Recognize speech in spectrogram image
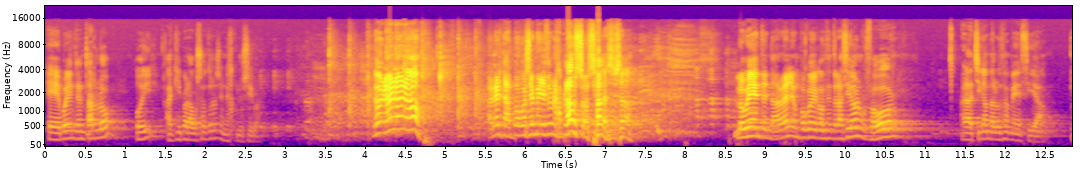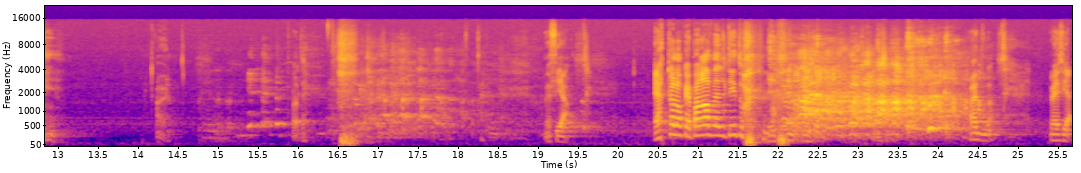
Eh, voy a intentarlo hoy, aquí para vosotros, en exclusiva. No, no, no, no. A ver, tampoco se merece un aplauso, ¿sabes? Lo voy a intentar, ¿vale? Un poco de concentración, por favor. A la chica andaluza me decía... A ver. Espérate. Me decía... Es que lo que pagas del título... No. Me decía,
